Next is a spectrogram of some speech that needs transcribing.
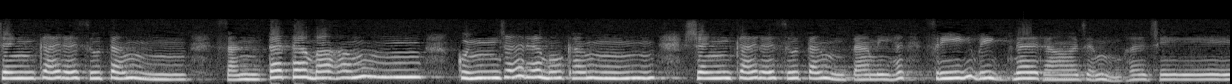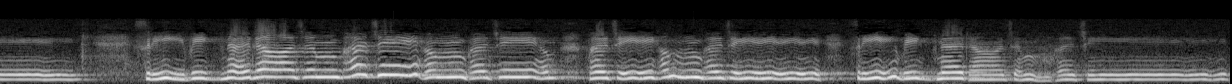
शङ्करसुतं। सन्ततमहं कुञ्जरमुखं शङ्करसुतं तमिह श्रीविघ्नराजं भजे। श्रीविघ्नराजं भजेऽहं भजेऽहं भजेऽहं भजे। श्रीविघ्नराजं भजे।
